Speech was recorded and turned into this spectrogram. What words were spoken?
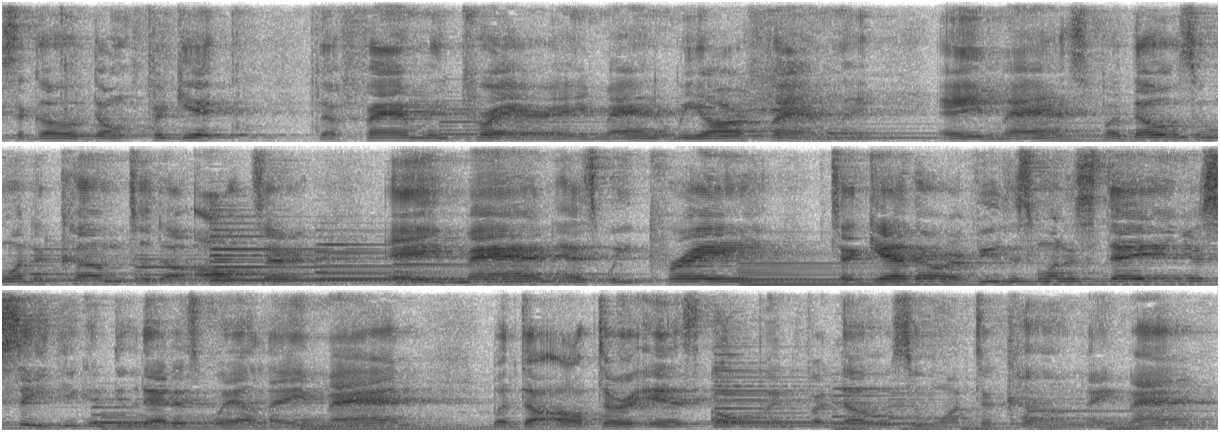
weeks ago, don't forget the family prayer. Amen. We are family. Amen. For those who want to come to the altar, amen, as we pray together, or if you just want to stay in your seat, you can do that as well. Amen. But the altar is open for those who want to come. Amen.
